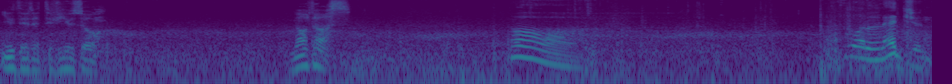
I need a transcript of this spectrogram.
You did it to Ryuzo. Not us. Oh. Your legend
